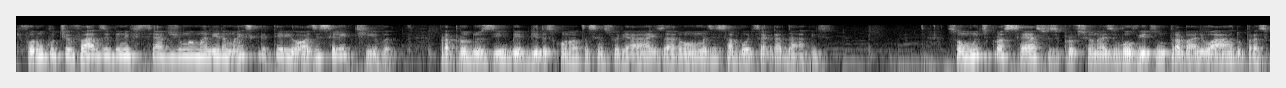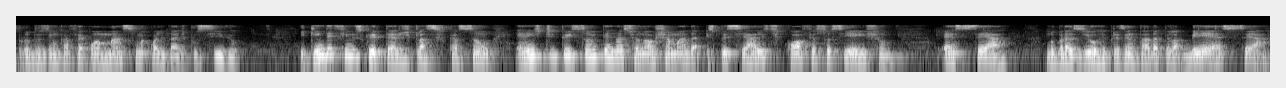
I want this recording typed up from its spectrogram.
que foram cultivados e beneficiados de uma maneira mais criteriosa e seletiva, para produzir bebidas com notas sensoriais, aromas e sabores agradáveis. São muitos processos e profissionais envolvidos no trabalho árduo para se produzir um café com a máxima qualidade possível. E quem define os critérios de classificação é a instituição internacional chamada Specialty Coffee Association, SCA, no Brasil representada pela BSCA.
